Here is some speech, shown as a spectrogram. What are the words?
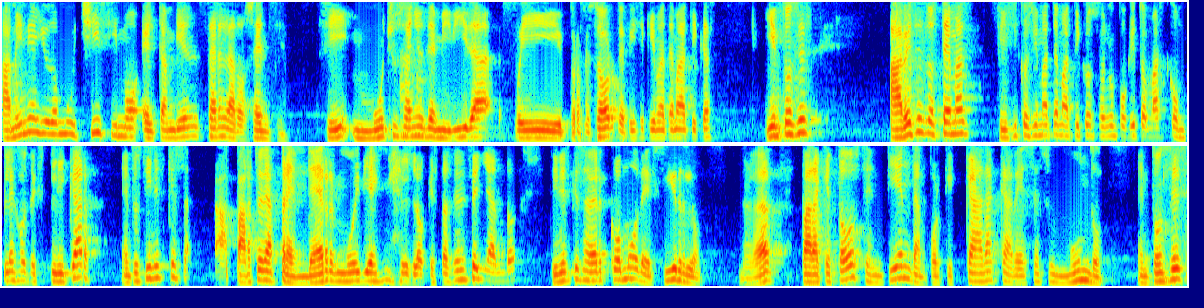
a mí me ayudó muchísimo el también estar en la docencia. Sí, muchos años de mi vida fui profesor de física y matemáticas y entonces a veces los temas físicos y matemáticos son un poquito más complejos de explicar. Entonces tienes que, aparte de aprender muy bien lo que estás enseñando, tienes que saber cómo decirlo, ¿verdad? Para que todos te entiendan, porque cada cabeza es un mundo. Entonces,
